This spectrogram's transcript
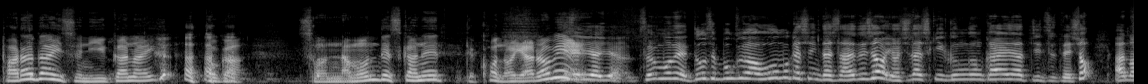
パラダイスに行かない？とかそんなもんですかねってこの野郎いめやいやいやそれもねどうせ僕が大昔に出したあれでしょ？吉田式ぐんぐん開発術でしょ？あの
